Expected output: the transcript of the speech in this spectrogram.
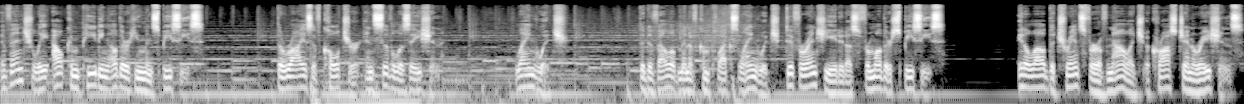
eventually outcompeting other human species. The rise of culture and civilization. Language the development of complex language differentiated us from other species. It allowed the transfer of knowledge across generations,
